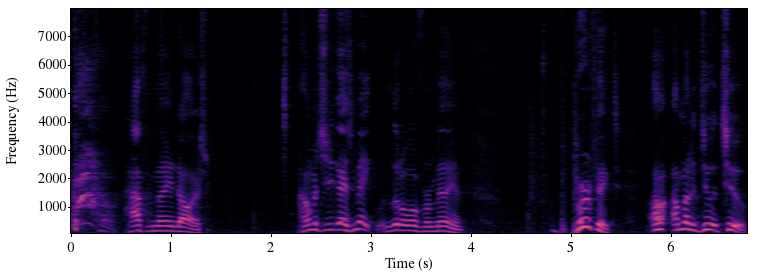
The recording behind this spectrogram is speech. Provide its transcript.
Half a million dollars. How much did you guys make? A little over a million. Perfect. I'm going to do it too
